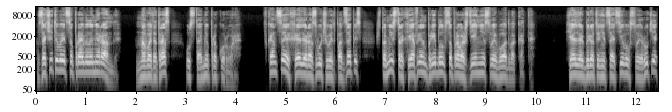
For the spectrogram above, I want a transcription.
Зачитывается правило Миранды, но в этот раз устами прокурора. В конце Хеллер озвучивает под запись, что мистер Хефлин прибыл в сопровождении своего адвоката. Хеллер берет инициативу в свои руки,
